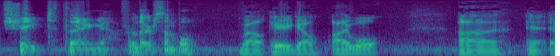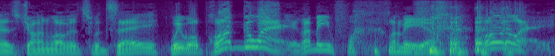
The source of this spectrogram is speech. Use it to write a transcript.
shaped thing for their symbol. Well, here you go. I will, uh, as Jon Lovitz would say, we will plug away. Let me, let me uh, blow it away.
